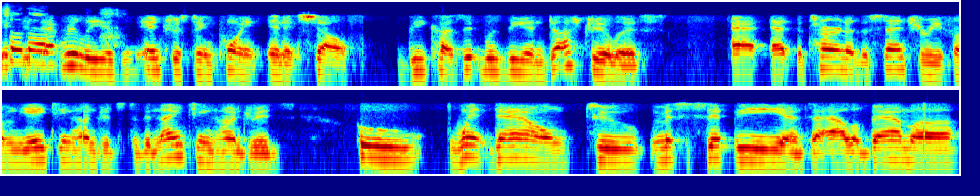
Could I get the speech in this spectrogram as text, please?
So that, that really is an interesting point in itself because it was the industrialists at, at the turn of the century from the 1800s to the 1900s who went down to Mississippi and to Alabama,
